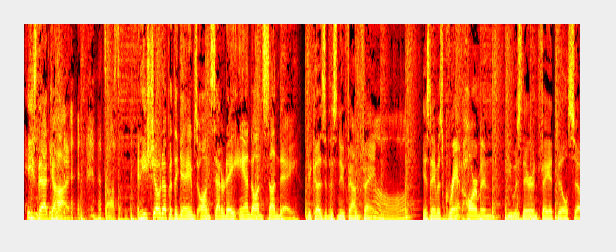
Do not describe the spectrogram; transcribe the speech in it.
He's that guy. That's awesome. And he showed up at the games on Saturday and on Sunday because of this newfound fame. Aw. His name is Grant Harmon. He was there in Fayetteville. So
